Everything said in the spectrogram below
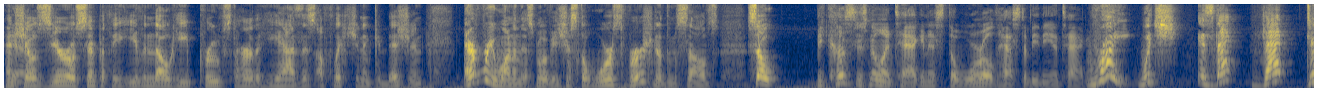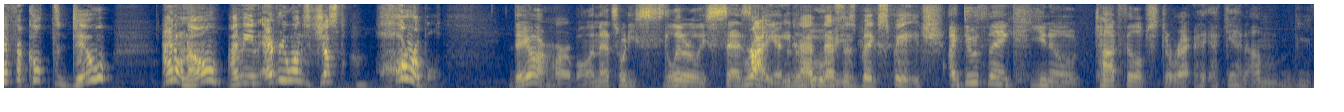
and Yeah. shows zero sympathy, even though he proves to her that he has this affliction and condition. Everyone in this movie is just the worst version of themselves. So, Because there's no antagonist, the world has to be the antagonist. right, which is that that difficult to do? I don't know. I mean, everyone's just horrible. They are horrible, and that's what he literally says at Right. the end of the that- that's his big speech. I do think you know Todd Phillips direct again. I'm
